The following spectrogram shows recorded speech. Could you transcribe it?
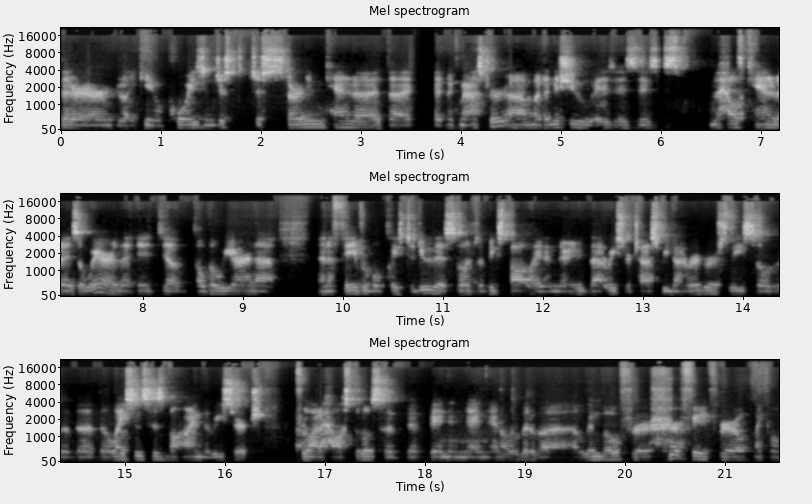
that are like, you know, poised and just, just starting in Canada at the at McMaster. Uh, but an issue is, is, is Health Canada is aware that it, uh, although we are in a in a favorable place to do this, so there's a big spotlight, and there, that research has to be done rigorously. So the, the, the licenses behind the research for a lot of hospitals have, have been in, in, in, a little bit of a, limbo for for, like a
